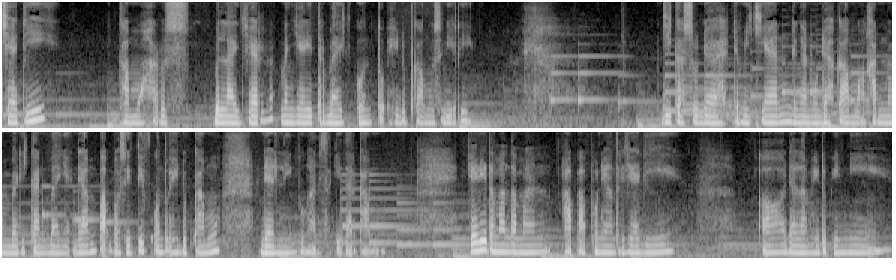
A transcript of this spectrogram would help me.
Jadi, kamu harus belajar menjadi terbaik untuk hidup kamu sendiri. Jika sudah demikian, dengan mudah kamu akan memberikan banyak dampak positif untuk hidup kamu dan lingkungan sekitar kamu. Jadi, teman-teman, apa pun yang terjadi uh, dalam hidup ini,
